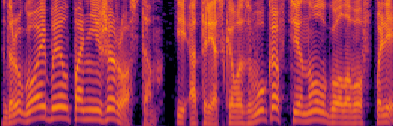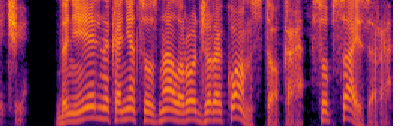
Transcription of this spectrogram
Другой был пониже ростом и от резкого звука втянул голову в плечи. Даниэль наконец узнал Роджера Комстока, субсайзера.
